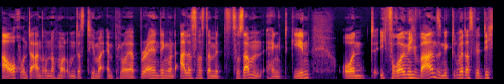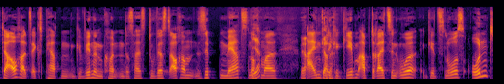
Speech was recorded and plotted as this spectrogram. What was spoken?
auch unter anderem nochmal um das Thema Employer Branding und alles, was damit zusammenhängt, gehen. Und ich freue mich wahnsinnig darüber, dass wir dich da auch als Experten gewinnen konnten. Das heißt, du wirst auch am 7. März nochmal ja, ja, Einblicke gerne. geben. Ab 13 Uhr geht's los. Und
